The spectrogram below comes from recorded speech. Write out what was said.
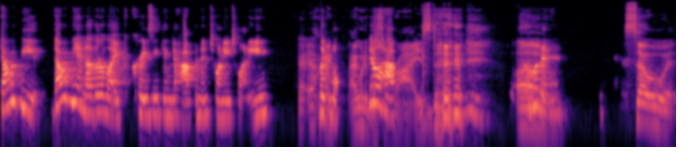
That would be that would be another like crazy thing to happen in 2020. I, Like, I, well, I wouldn't be surprised. wouldn't. um, so,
